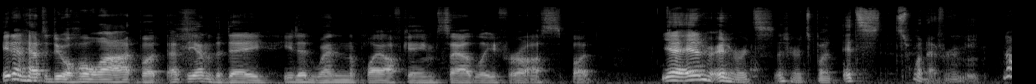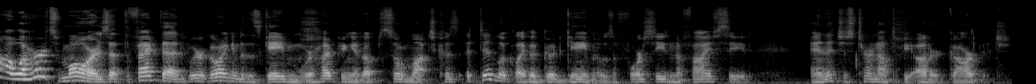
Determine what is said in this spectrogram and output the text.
he didn't have to do a whole lot, but at the end of the day, he did win the playoff game, sadly for us. But yeah, it it hurts, it hurts, but it's it's whatever. I mean, no, what hurts more is that the fact that we were going into this game and we are hyping it up so much because it did look like a good game. It was a four seed and a five seed, and it just turned out to be utter garbage.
